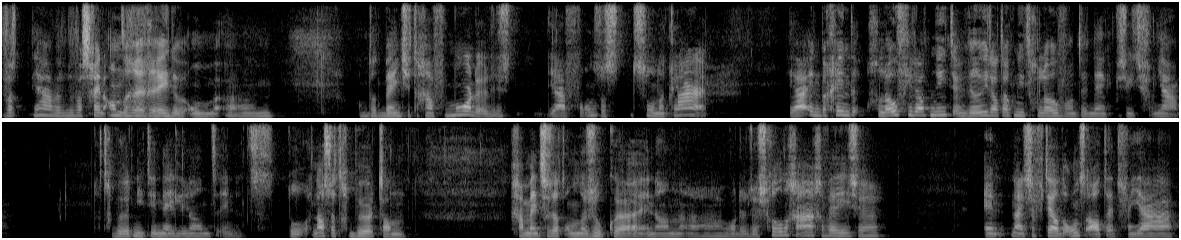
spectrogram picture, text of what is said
was, ja, er was geen andere reden om, ehm, om dat bandje te gaan vermoorden. Dus ja, voor ons was het zonneklaar. Ja, in het begin geloof je dat niet en wil je dat ook niet geloven. Want dan denk je zoiets van, ja, dat gebeurt niet in Nederland. En, het, bedoel, en als het gebeurt, dan gaan mensen dat onderzoeken... en dan eh, worden er schuldigen aangewezen. En nou, ze vertelden ons altijd van, ja,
